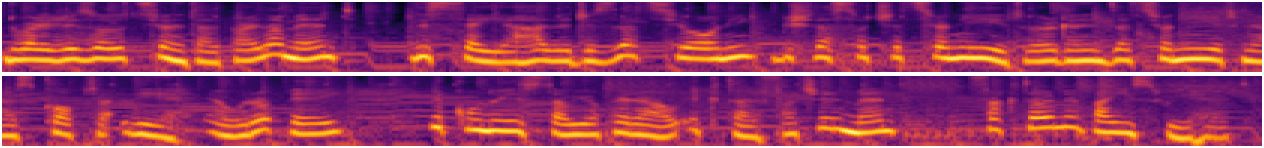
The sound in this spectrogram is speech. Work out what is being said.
dwar ir-riżoluzzjoni tal-Parlament li ssejjaħ għal leġiżlazzjoni biex l-assoċjazzjonijiet u l-organizzazzjonijiet mingħajr skop ta' qligħ Ewropej ikunu jistgħu joperaw iktar faċilment f'aktar minn pajjiż wieħed.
